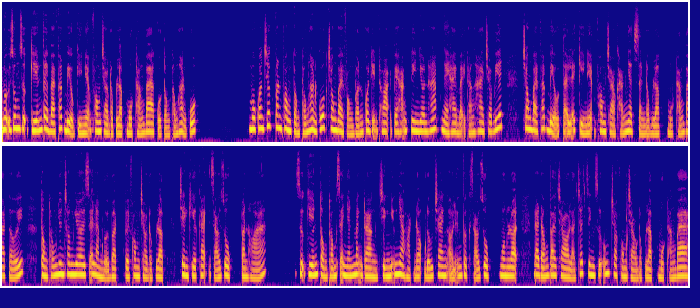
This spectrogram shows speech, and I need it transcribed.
Nội dung dự kiến về bài phát biểu kỷ niệm phong trào độc lập 1 tháng 3 của Tổng thống Hàn Quốc. Một quan chức văn phòng Tổng thống Hàn Quốc trong bài phỏng vấn qua điện thoại về hãng tin Yonhap ngày 27 tháng 2 cho biết, trong bài phát biểu tại lễ kỷ niệm phong trào kháng Nhật giành độc lập 1 tháng 3 tới, Tổng thống Yoon song yeol sẽ làm nổi bật về phong trào độc lập trên khía cạnh giáo dục, văn hóa. Dự kiến Tổng thống sẽ nhấn mạnh rằng chính những nhà hoạt động đấu tranh ở lĩnh vực giáo dục, ngôn luận đã đóng vai trò là chất dinh dưỡng cho phong trào độc lập 1 tháng 3.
